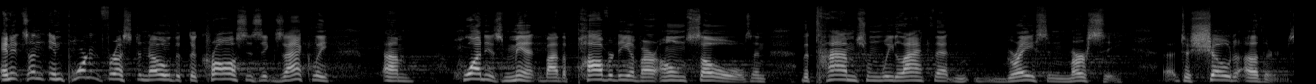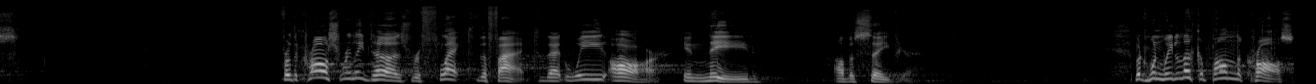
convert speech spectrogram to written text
And it's un- important for us to know that the cross is exactly um, what is meant by the poverty of our own souls and the times when we lack that grace and mercy uh, to show to others. For the cross really does reflect the fact that we are in need of a Savior. But when we look upon the cross,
